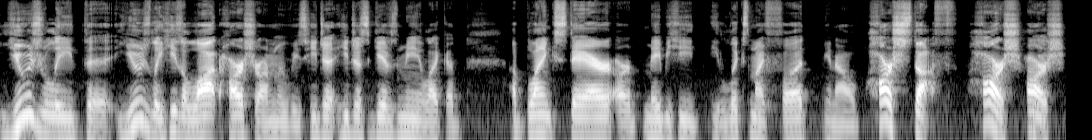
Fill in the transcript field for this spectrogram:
usually, the usually he's a lot harsher on movies. He just he just gives me like a a blank stare, or maybe he he licks my foot. You know, harsh stuff. Harsh, harsh,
